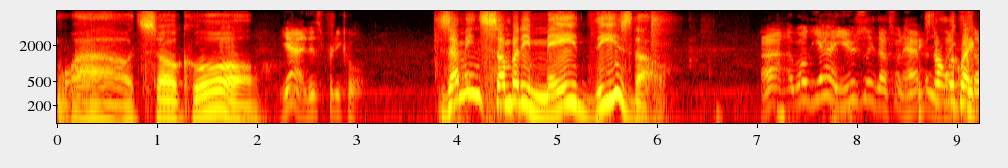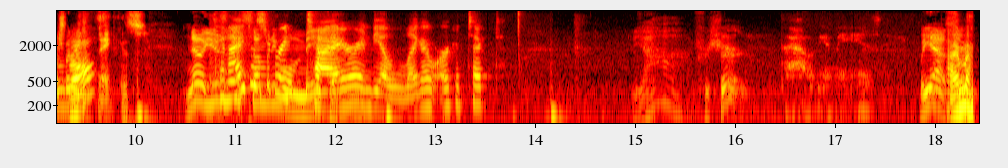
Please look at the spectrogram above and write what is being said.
wow, it's so cool. yeah, it is pretty cool. Does that mean somebody made these though? Uh, well, yeah, usually that's what happens. These don't look like somebody- drawings. No, usually Can I just somebody will make retire them. and be a Lego architect? Yeah, for sure. That would be amazing. But yeah, I so remember-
